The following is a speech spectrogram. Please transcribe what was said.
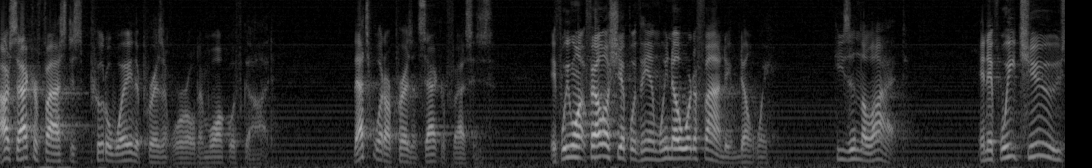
Our sacrifice is put away the present world and walk with God. That's what our present sacrifice is. If we want fellowship with Him, we know where to find Him, don't we? He's in the light. And if we choose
